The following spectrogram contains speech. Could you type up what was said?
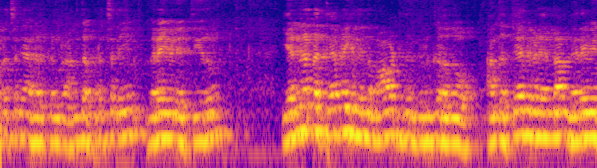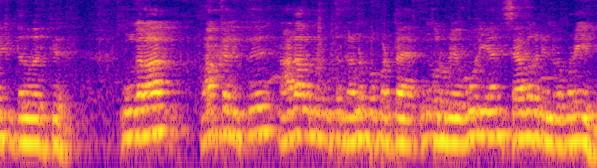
பிரச்சனையாக இருக்கின்ற அந்த பிரச்சனையும் விரைவிலே தீரும். என்னென்ன தேவைகள் இந்த மாவட்டத்திற்கு இருக்கிறதோ அந்த தேவைகளை எல்லாம் நிறைவேற்றி தருவதற்கு உங்களால் வாக்களித்து நாடாளுமன்றத்திற்கு அனுப்பப்பட்ட உங்களுடைய ஊழியன் சேவகன் என்ற முறையில்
